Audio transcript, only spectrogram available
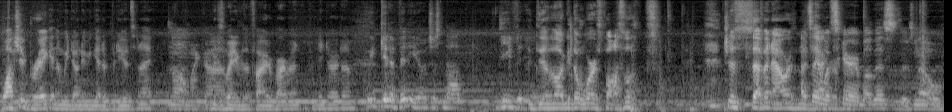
Watch it break, and then we don't even get a video tonight. Oh my god. We're just waiting for the fire department for the entire time. We get a video, just not the video. The, like, the worst possible. just seven hours in the I'd say what's scary about this is there's no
